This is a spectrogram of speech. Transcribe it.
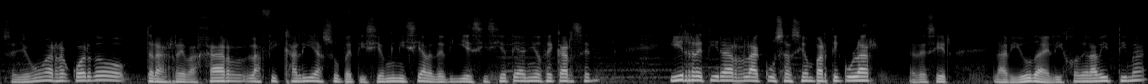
Se llegó a un acuerdo tras rebajar la fiscalía su petición inicial de 17 años de cárcel y retirar la acusación particular, es decir, la viuda, el hijo de la víctima,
